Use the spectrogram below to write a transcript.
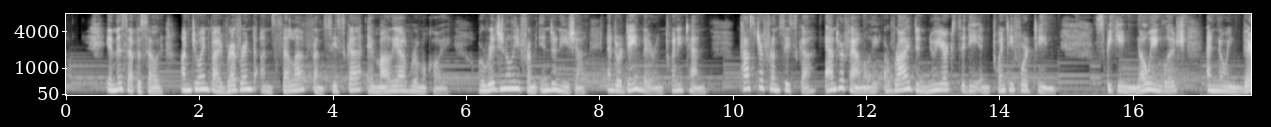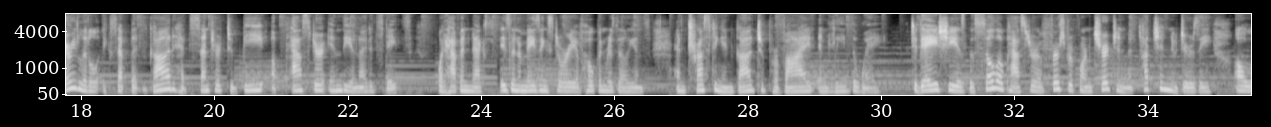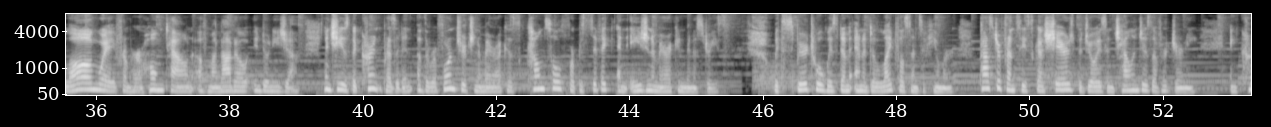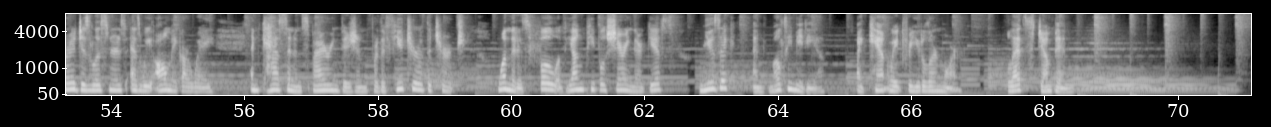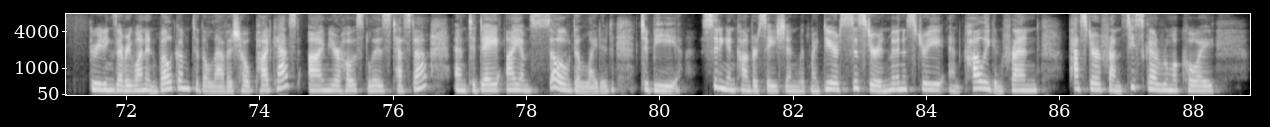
In this episode, I'm joined by Reverend Ansela Francisca Emalia Rumakoy. Originally from Indonesia and ordained there in 2010, Pastor Francisca and her family arrived in New York City in 2014, speaking no English and knowing very little except that God had sent her to be a pastor in the United States. What happened next is an amazing story of hope and resilience and trusting in God to provide and lead the way. Today, she is the solo pastor of First Reformed Church in Metuchen, New Jersey, a long way from her hometown of Manado, Indonesia. And she is the current president of the Reformed Church in America's Council for Pacific and Asian American Ministries. With spiritual wisdom and a delightful sense of humor, Pastor Francisca shares the joys and challenges of her journey, encourages listeners as we all make our way, and casts an inspiring vision for the future of the church one that is full of young people sharing their gifts, music, and multimedia. I can't wait for you to learn more. Let's jump in. Greetings, everyone, and welcome to the Lavish Hope Podcast. I'm your host, Liz Testa, and today I am so delighted to be sitting in conversation with my dear sister in ministry and colleague and friend, Pastor Francisca Rumakoy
